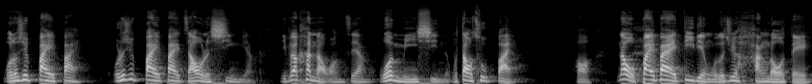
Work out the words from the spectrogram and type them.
我都去拜拜，我都去拜拜，找我的信仰。你不要看老王这样，我很迷信的，我到处拜。好，那我拜拜的地点，我都去夯楼 day，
